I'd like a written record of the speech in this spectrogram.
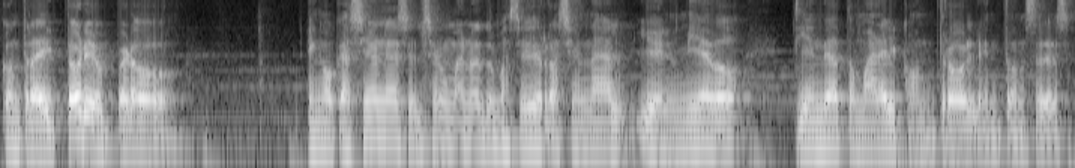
contradictorio, pero en ocasiones el ser humano es demasiado irracional y el miedo tiende a tomar el control. Entonces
